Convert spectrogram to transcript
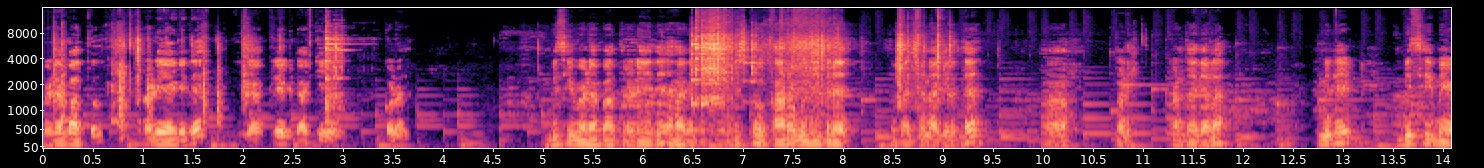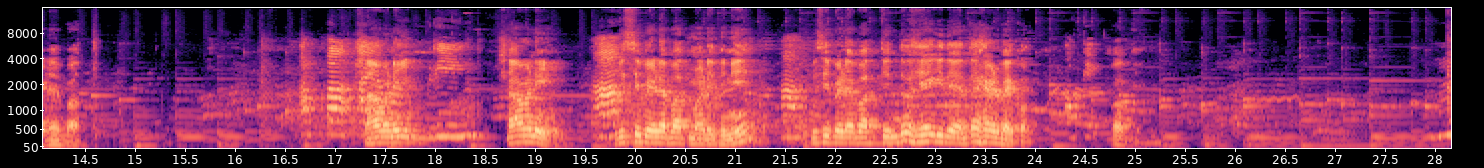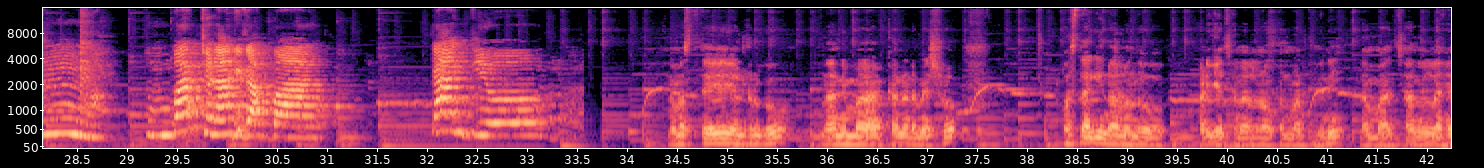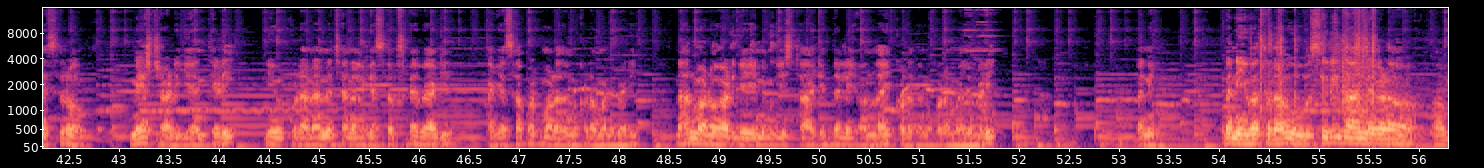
ಬೇಳೆಬಾತು ರೆಡಿಯಾಗಿದೆ. ಈಗ ಪ್ಲೇಟ್ಗೆ ಹಾಕಿ ಕೊಡೋಣ. ಬಿಸಿಬೇಳೆಬಾತ್ ರೆಡಿ ಇದೆ. ಹಾಗಾದ್ರೆ ಒಂದಿಷ್ಟು ಖಾರ ಬಂದಿದ್ರೆ ತುಂಬ ಚೆನ್ನಾಗಿರುತ್ತೆ. ನೋಡಿ ಕಾಣ್ತಾ ಇದೆಯಲ್ಲ? ಮಿಲೆಟ್ ಬಿಸಿಬೇಳೆ ಬಾತ್. ಶಾವಣಿ ಶ್ರಾವಣಿ. ಬಿಸಿಬೇಳೆ ಬಾತ್ ಮಾಡಿದ್ದೀನಿ. ಬಿಸಿ ಬೇಳೆ ಬಾತ್ ತಿಂದು ಹೇಗಿದೆ ಅಂತ ಹೇಳಬೇಕು. ಓಕೆ ಥ್ಯಾಂಕ್ ಯು ನಮಸ್ತೆ ಎಲ್ರಿಗೂ. ನಾನು ನಿಮ್ಮ ಕನ್ನಡ ಮೇಷರು ಹೊಸದಾಗಿ ನಾನೊಂದು ಅಡುಗೆ ಚಾನಲನ್ನು ಓಪನ್ ಮಾಡ್ತಿದ್ದೀನಿ. ನಮ್ಮ ಚಾನಲ್ನ ಹೆಸರು ಮೇಷ್ಟ್ರ ಅಡುಗೆ ಅಂತೇಳಿ. ನೀವು ಕೂಡ ನನ್ನ ಚಾನಲ್ಗೆ ಸಬ್ಸ್ಕ್ರೈಬ್ ಆಗಿ, ಹಾಗೆ ಸಪೋರ್ಟ್ ಮಾಡೋದನ್ನು ಕೂಡ ಮರಿಬೇಡಿ. ನಾನು ಮಾಡೋ ಅಡುಗೆ ನಿಮಗೆ ಇಷ್ಟ ಆಗಿದ್ದಲ್ಲಿ ಒಂದು ಲೈಕ್ ಕೊಡೋದನ್ನು ಕೂಡ ಮರಿಬೇಡಿ. ಬನ್ನಿ. ಬನ್ನಿ, ಇವತ್ತು ನಾವು ಸಿರಿಧಾನ್ಯಗಳ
